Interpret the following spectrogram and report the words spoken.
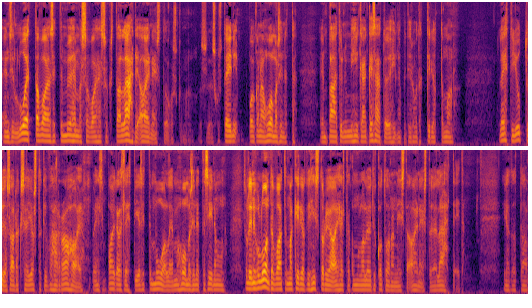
ensin luettavaa ja sitten myöhemmässä vaiheessa oikeastaan lähdeaineistoa, koska mä joskus teini poikana huomasin, että en päätynyt mihinkään kesätöihin ja piti ruveta kirjoittamaan lehtijuttuja saadakseen jostakin vähän rahaa ja ensin paikallislehtiin ja sitten muualle ja mä huomasin, että siinä mun, se oli niin kuin luontevaa, että mä kirjoitin historia-aiheesta, kun mulla löytyi kotona niistä aineistoja ja lähteitä. Ja tota,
